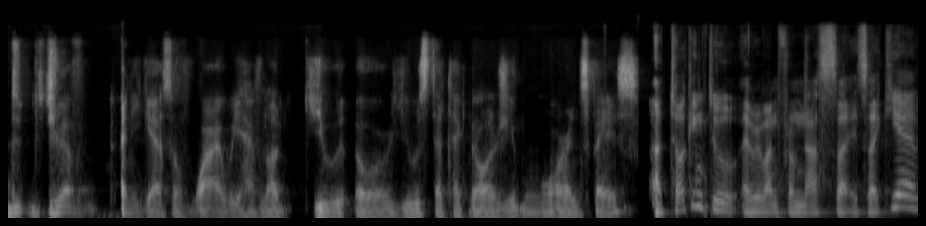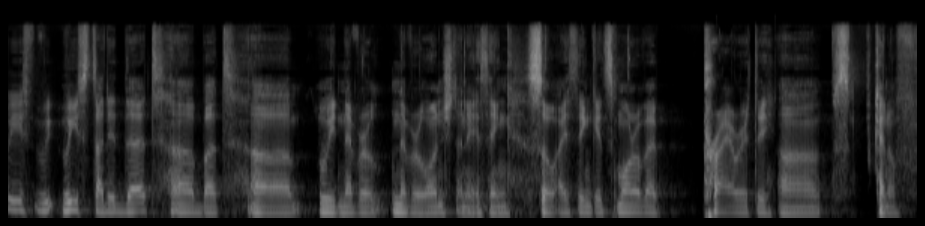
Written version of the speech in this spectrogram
Do, do you have any guess of why we have not used or used that technology more in space? Uh, talking to everyone from NASA, it's like, yeah, we've we've studied that, uh, but uh, we never never launched anything. So I think it's more of a priority, uh, kind of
